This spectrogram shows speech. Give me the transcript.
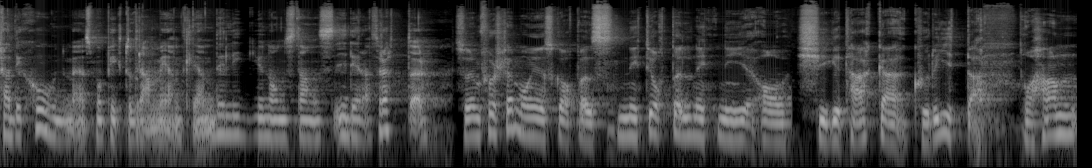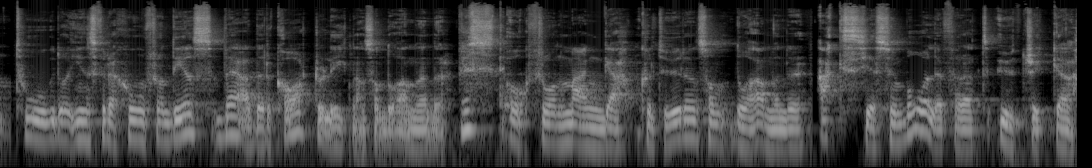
tradition med små piktogram egentligen. Det ligger ju någonstans i deras rötter. Så den första emojin skapades 98 eller 99 av Shigetaka Kurita. Och han tog då inspiration från dels väderkartor och liknande som då använder. Just. Och från manga-kulturen som då använder aktiesymboler för att uttrycka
